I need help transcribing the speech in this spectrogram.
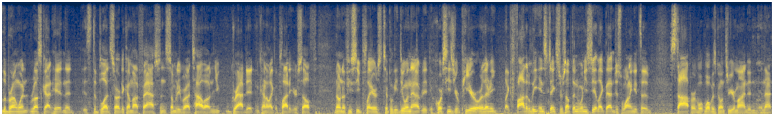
LeBron, when Russ got hit and the, the blood started to come out fast, and somebody brought a towel out and you grabbed it and kind of like applied it yourself. I don't know if you see players typically doing that. Of course, he's your peer. Or are there any like fatherly instincts or something when you see it like that and just wanting it to stop, or what was going through your mind in, in that?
